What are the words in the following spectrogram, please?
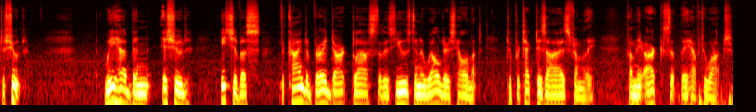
to shoot. We had been issued, each of us, the kind of very dark glass that is used in a welder's helmet to protect his eyes from the, from the arcs that they have to watch.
